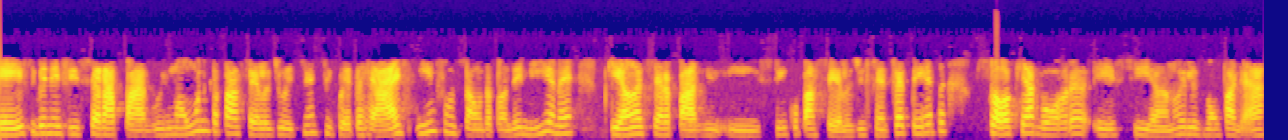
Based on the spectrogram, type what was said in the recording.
É, esse benefício será pago em uma única parcela de 850 reais, em função da pandemia, né? Porque antes era pago em cinco parcelas de 170, só que agora, esse ano, eles vão pagar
